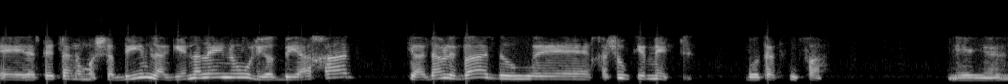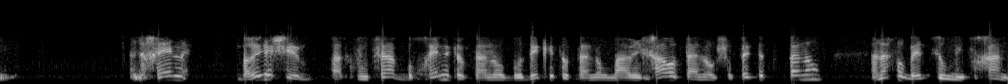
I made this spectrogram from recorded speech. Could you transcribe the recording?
לתת לנו משאבים, להגן עלינו, להיות ביחד, כי האדם לבד הוא חשוב כמת באותה תקופה. לכן, ברגע שהקבוצה בוחנת אותנו, בודקת אותנו, מעריכה אותנו, שופטת אותנו, אנחנו באיזשהו מבחן,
